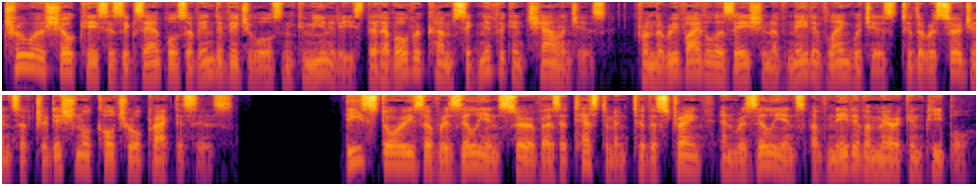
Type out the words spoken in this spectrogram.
Treuer showcases examples of individuals and communities that have overcome significant challenges, from the revitalization of native languages to the resurgence of traditional cultural practices. These stories of resilience serve as a testament to the strength and resilience of Native American people.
